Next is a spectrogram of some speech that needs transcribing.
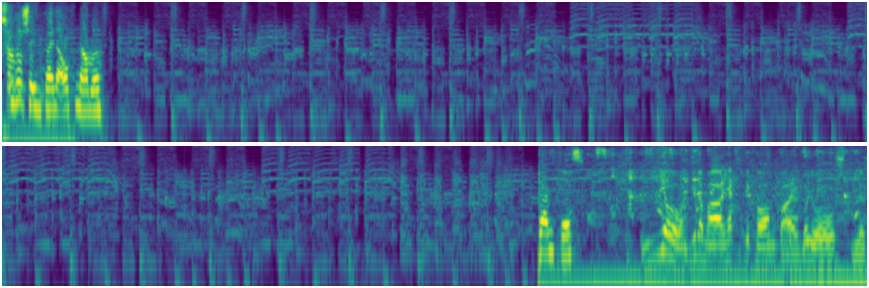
Sorry. Unverschämt bei der Aufnahme. Ist. Jo, und wieder mal herzlich willkommen bei Jojo spielt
